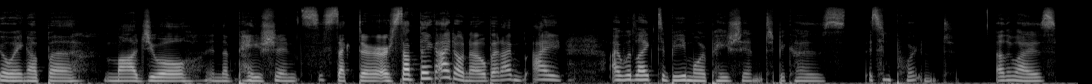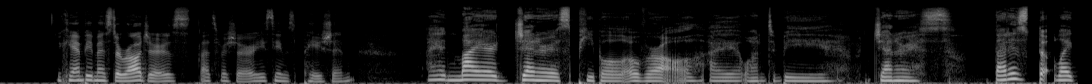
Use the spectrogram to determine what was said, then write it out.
going up a module in the patience sector or something. I don't know, but I'm I I would like to be more patient because it's important. Otherwise, you can't be Mr. Rogers, that's for sure. He seems patient. I admire generous people overall. I want to be generous. That is the like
